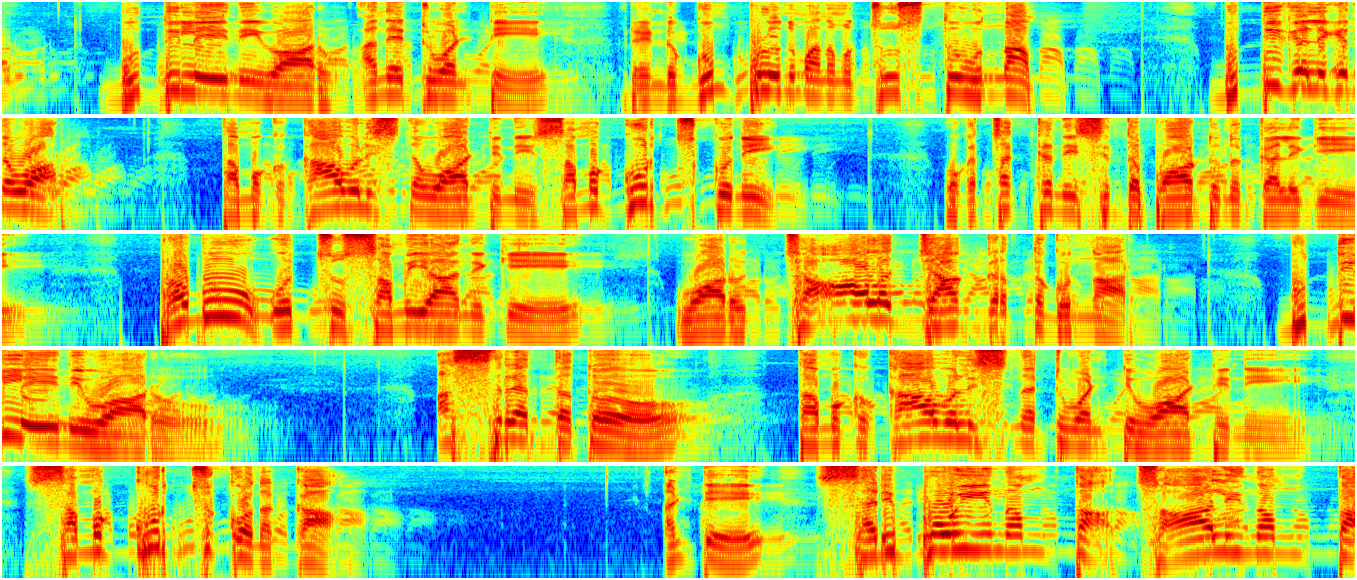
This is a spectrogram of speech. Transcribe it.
బుద్ధి లేని వారు అనేటువంటి రెండు గుంపులను మనము చూస్తూ ఉన్నాం. బుద్ధి కలిగిన వారు తమకు కావలసిన వాటిని సమకూర్చుకొని ఒక చక్కని సిద్ధపాటును కలిగి ప్రభు వచ్చు సమయానికి వారు చాలా జాగ్రత్తగా ఉన్నారు బుద్ధి లేని వారు అశ్రద్ధతో తమకు కావలసినటువంటి వాటిని సమకూర్చుకొనక అంటే సరిపోయినంత చాలినంత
